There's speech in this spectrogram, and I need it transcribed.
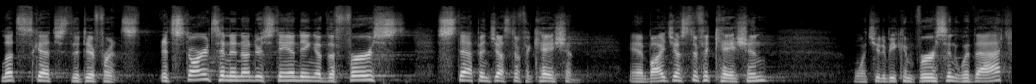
Let's sketch the difference. It starts in an understanding of the first step in justification. And by justification, I want you to be conversant with that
